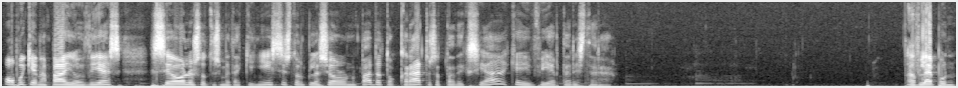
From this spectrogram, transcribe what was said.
Όπου και να πάει ο Δίας, σε όλες του τις μετακινήσεις τον πλαισιώνουν πάντα το κράτος από τα δεξιά και η βία από τα αριστερά. Τα βλέπουν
